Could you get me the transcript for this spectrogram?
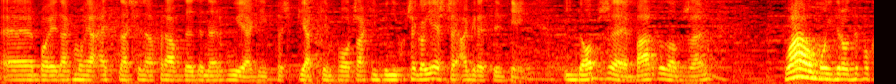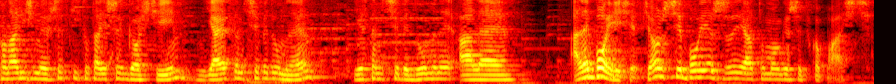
E, bo jednak moja Etna się naprawdę denerwuje, jak jej ktoś piaskiem po oczach i w wyniku czego jeszcze agresywniej. I dobrze, bardzo dobrze. Wow, moi drodzy, pokonaliśmy wszystkich tutejszych gości. Ja jestem z siebie dumny. Jestem z siebie dumny, ale. Ale boję się, wciąż się boję, że ja tu mogę szybko paść.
